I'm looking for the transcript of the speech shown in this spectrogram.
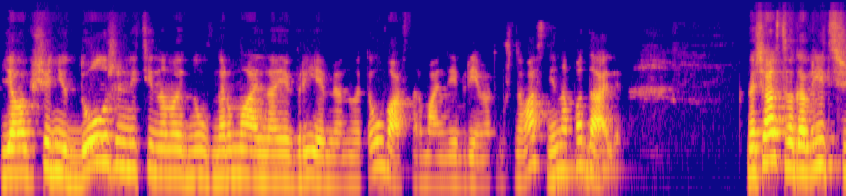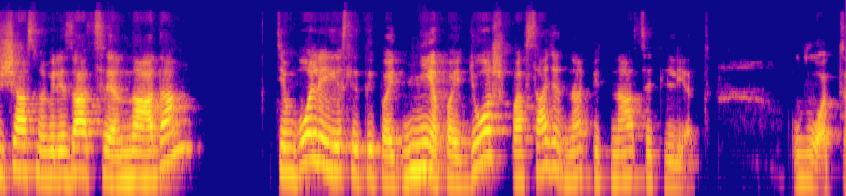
Я вообще не должен идти на войну в нормальное время. Но это у вас нормальное время, потому что на вас не нападали. Начальство говорит, сейчас мобилизация надо, тем более, если ты не пойдешь, посадят на 15 лет. От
